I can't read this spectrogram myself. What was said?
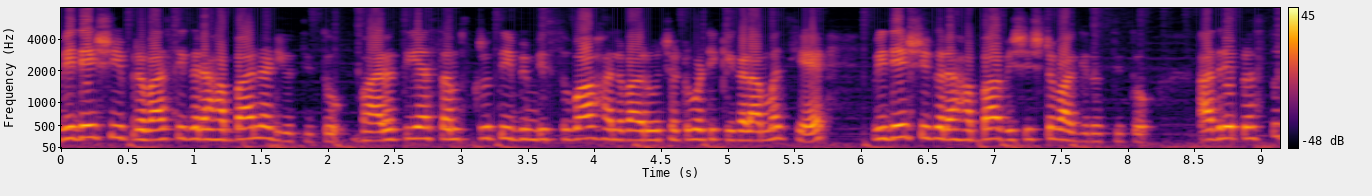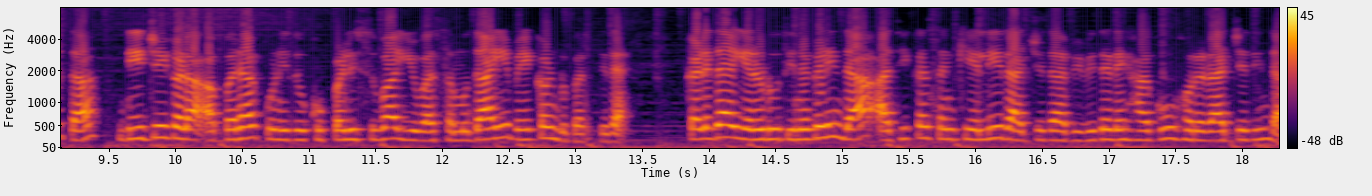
ವಿದೇಶಿ ಪ್ರವಾಸಿಗರ ಹಬ್ಬ ನಡೆಯುತ್ತಿತ್ತು. ಭಾರತೀಯ ಸಂಸ್ಕೃತಿ ಬಿಂಬಿಸುವ ಹಲವಾರು ಚಟುವಟಿಕೆಗಳ ಮಧ್ಯೆ ವಿದೇಶಿಗರ ಹಬ್ಬ ವಿಶಿಷ್ಟವಾಗಿರುತ್ತಿತ್ತು. ಆದರೆ ಪ್ರಸ್ತುತ ಡಿಜೆಗಳ ಅಬ್ಬರ ಕುಣಿದು ಕುಪ್ಪಳಿಸುವ ಯುವ ಸಮುದಾಯವೇ ಕಂಡುಬರ್ತಿದೆ. ಕಳೆದ ಎರಡು ದಿನಗಳಿಂದ ಅಧಿಕ ಸಂಖ್ಯೆಯಲ್ಲಿ ರಾಜ್ಯದ ವಿವಿಧೆಡೆ ಹಾಗೂ ಹೊರ ರಾಜ್ಯದಿಂದ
